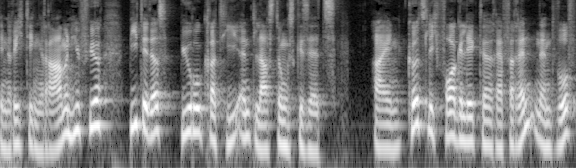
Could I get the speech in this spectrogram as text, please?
Den richtigen Rahmen hierfür bietet das Bürokratieentlastungsgesetz. Ein kürzlich vorgelegter Referentenentwurf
